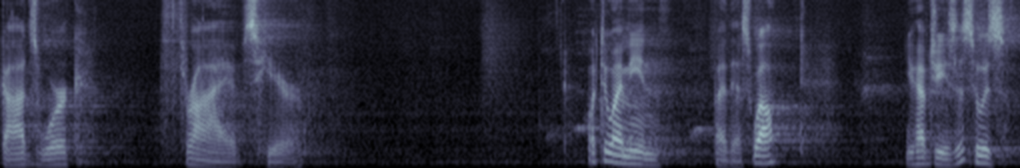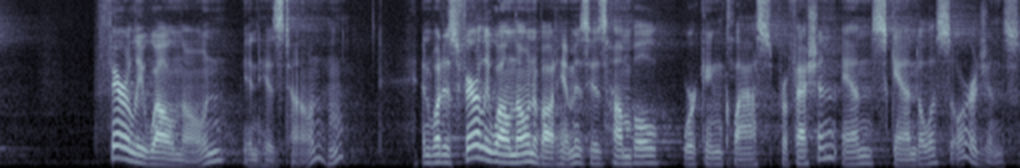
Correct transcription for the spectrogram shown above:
God's work thrives here. What do I mean by this? Well, you have Jesus, who is fairly well known in his town. Hmm? And what is fairly well known about him is his humble working class profession and scandalous origins.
